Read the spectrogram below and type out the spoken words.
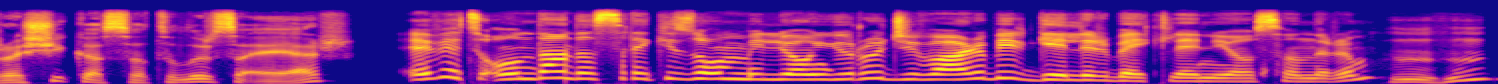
Rashika satılırsa eğer Evet, ondan da 8-10 milyon euro civarı bir gelir bekleniyor sanırım. Hı hı.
